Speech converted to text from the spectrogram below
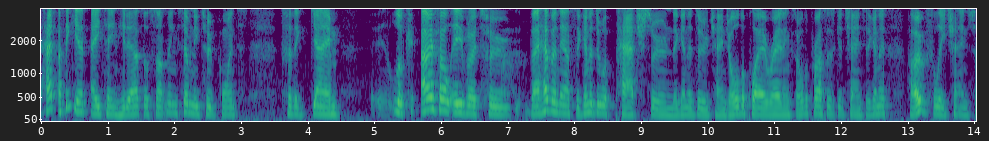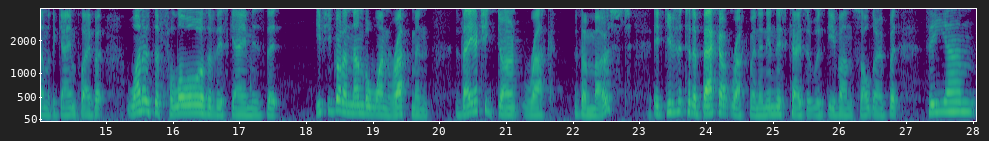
Had I think he had 18 hitouts or something, 72 points for the game. Look, AFL Evo 2, they have announced they're going to do a patch soon. They're going to do change all the player ratings, all the prices get changed. They're going to hopefully change some of the gameplay. But one of the flaws of this game is that if you've got a number one ruckman, they actually don't ruck the most. It gives it to the backup ruckman, and in this case, it was Ivan Soldo. But the um,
